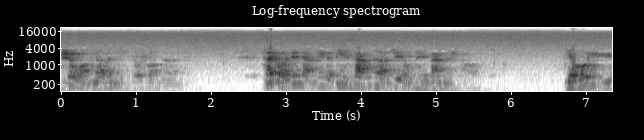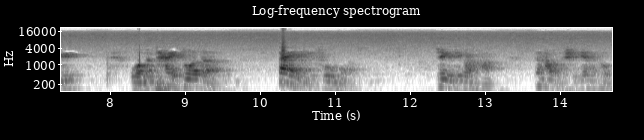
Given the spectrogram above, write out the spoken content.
是我们的问题，都是我们的问题。所以我就讲这个第三个这种陪伴的时候。由于我们太多的代理父母，这个地方哈，正好我的时间还够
